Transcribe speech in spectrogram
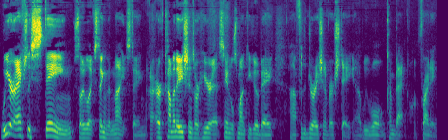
we are actually staying, so like staying the night, staying. Our, accommodations are here at Sandals Montego Bay uh, for the duration of our stay. Uh, we will come back on Friday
